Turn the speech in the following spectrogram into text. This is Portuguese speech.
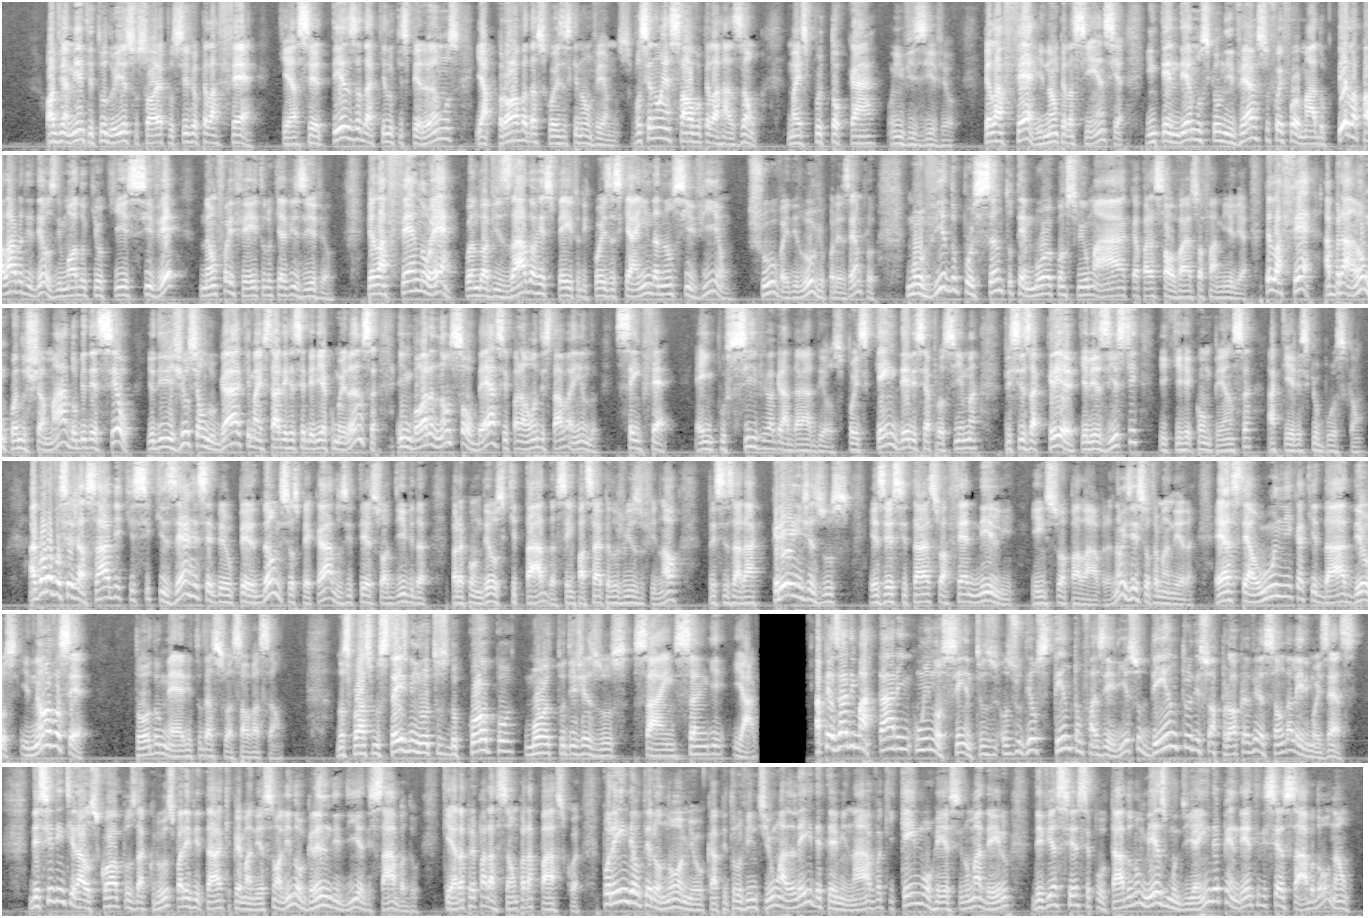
Obviamente, tudo isso só é possível pela fé, que é a certeza daquilo que esperamos e a prova das coisas que não vemos. Você não é salvo pela razão, mas por tocar o invisível. Pela fé e não pela ciência, entendemos que o universo foi formado pela palavra de Deus, de modo que o que se vê não foi feito do que é visível. Pela fé, Noé, quando avisado a respeito de coisas que ainda não se viam, chuva e dilúvio, por exemplo, movido por santo temor, construiu uma arca para salvar sua família. Pela fé, Abraão, quando chamado, obedeceu e dirigiu-se a um lugar que mais tarde receberia como herança, embora não soubesse para onde estava indo. Sem fé, é impossível agradar a Deus, pois quem dele se aproxima precisa crer que ele existe e que recompensa aqueles que o buscam. Agora você já sabe que se quiser receber o perdão de seus pecados e ter sua dívida para com Deus quitada sem passar pelo juízo final, precisará crer em Jesus, exercitar sua fé nele e em sua palavra. Não existe outra maneira. Esta é a única que dá a Deus e não a você todo o mérito da sua salvação. Nos próximos três minutos, do corpo morto de Jesus saem sangue e água. Apesar de matarem um inocente, os, os, judeus tentam fazer isso dentro de sua própria versão da lei de Moisés. Decidem tirar os corpos da cruz para evitar que permaneçam ali no grande dia de sábado, que era a preparação para a Páscoa. Porém, em Deuteronômio, capítulo 21, a lei determinava que quem morresse no madeiro devia ser sepultado no mesmo dia, independente de ser sábado ou não.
